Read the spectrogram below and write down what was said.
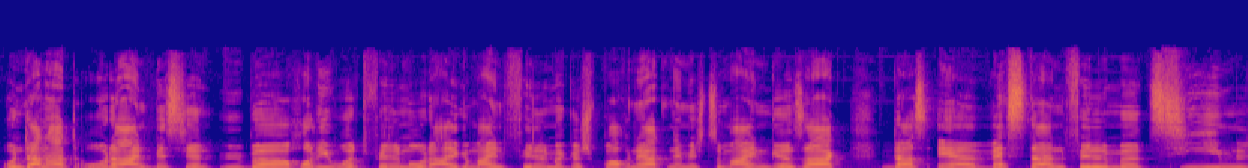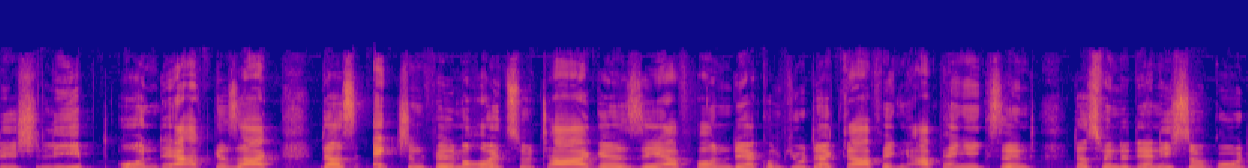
Und dann hat Oda ein bisschen über Hollywood-Filme oder allgemein Filme gesprochen. Er hat nämlich zum einen gesagt, dass er Western-Filme ziemlich liebt und er hat gesagt, dass Actionfilme heutzutage sehr von der Computergrafiken abhängig sind. Das findet er nicht so gut.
